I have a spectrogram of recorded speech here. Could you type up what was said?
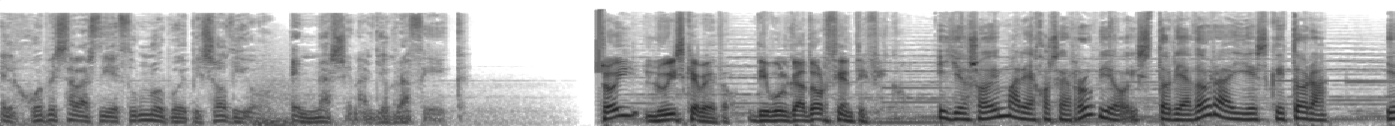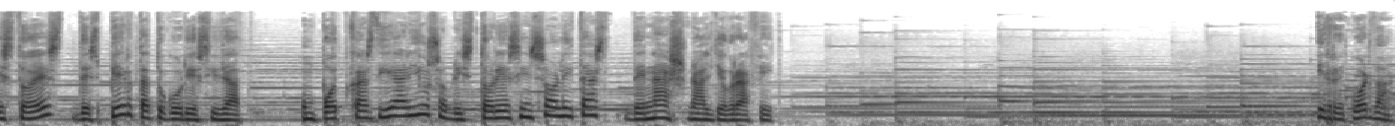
el jueves a las 10 un nuevo episodio en National Geographic. Soy Luis Quevedo, divulgador científico. Y yo soy María José Rubio, historiadora y escritora. Y esto es Despierta tu curiosidad, un podcast diario sobre historias insólitas de National Geographic. Y recuerda,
